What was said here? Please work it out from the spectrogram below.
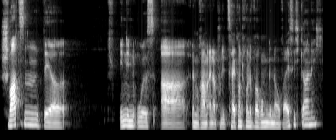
Schwarzen, der in den USA im Rahmen einer Polizeikontrolle, warum genau, weiß ich gar nicht.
